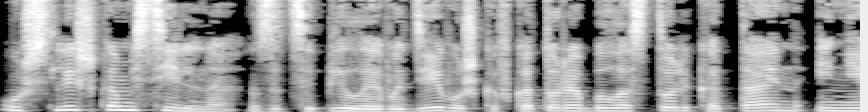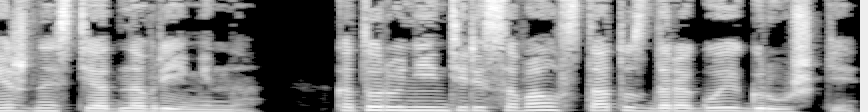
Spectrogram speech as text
Уж слишком сильно зацепила его девушка, в которой было столько тайн и нежности одновременно, которую не интересовал статус дорогой игрушки,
